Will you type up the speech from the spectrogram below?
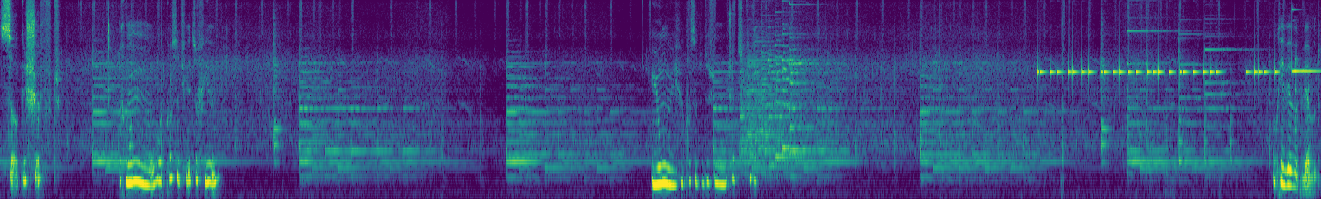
So, geschafft. Ach man, U-Boot kostet viel zu viel. Junge, wie viel kostet das schon ein Jetski? Okay, wer wird, wer wird?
